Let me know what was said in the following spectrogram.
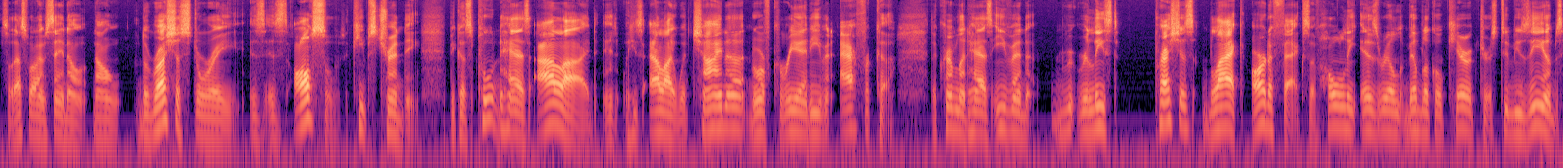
So that's what I'm saying. Now, now the Russia story is is also keeps trending because Putin has allied. and He's allied with China, North Korea, and even Africa. The Kremlin has even re- released precious black artifacts of holy Israel biblical characters to museums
